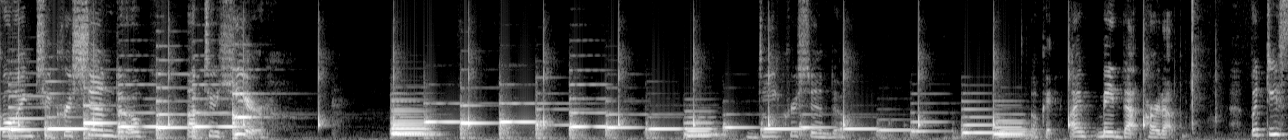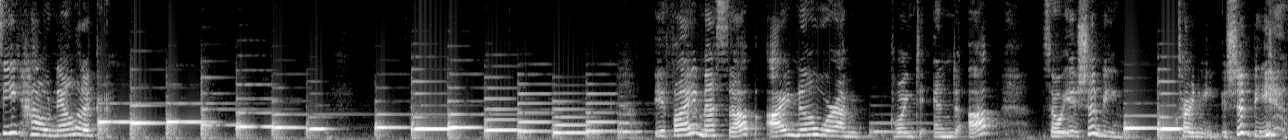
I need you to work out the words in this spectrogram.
going to crescendo up to here. Decrescendo. Okay, I made that part up. But do you see how now that I've got... If I mess up, I know where I'm going to end up. So it should be, pardon me, it should be.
